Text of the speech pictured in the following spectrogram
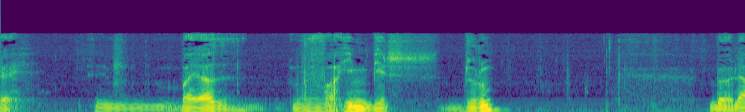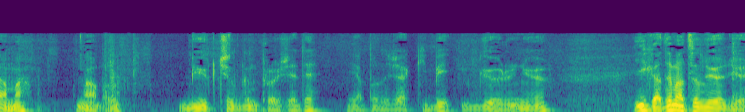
şey bayağı vahim bir durum böyle ama ne yapalım büyük çılgın projede yapılacak gibi görünüyor ilk adım atılıyor diyor.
